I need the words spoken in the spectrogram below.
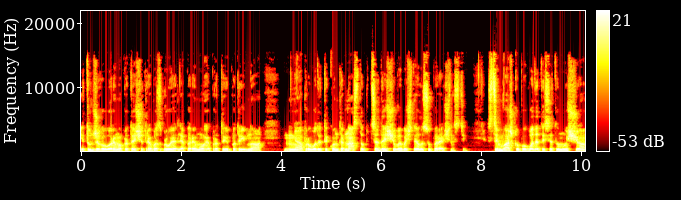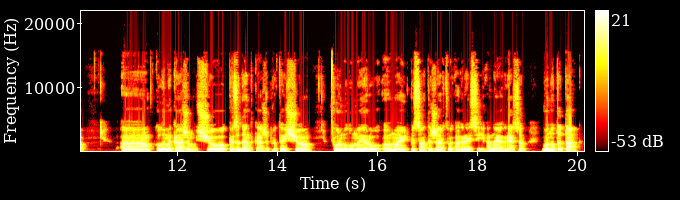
і тут же говоримо про те, що треба зброя для перемоги, проти потрібно проводити контрнаступ, це дещо, вибачте, але суперечності. З цим важко погодитися, тому що а, коли ми кажемо, що президент каже про те, що формулу миру мають писати жертви агресії, а не агресор, воно то так.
